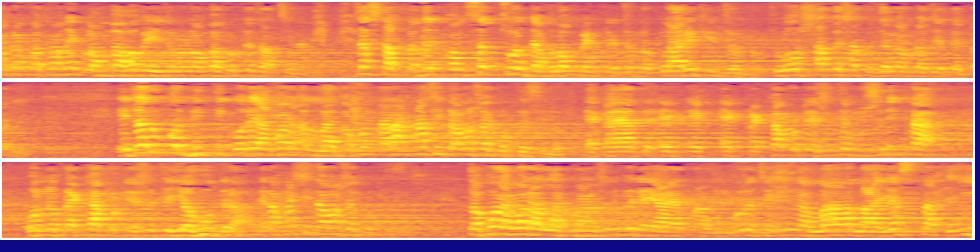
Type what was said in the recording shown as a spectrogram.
আমরা কথা অনেক লম্বা হবে, এই জন্য লম্বা করতে চাচ্ছি না। জাস্ট আপনাদের কনসেপচুয়াল ডেভেলপমেন্টের জন্য ক্লারিটির জন্য ফ্লোর সাথে সাথে যেন আমরা যেতে পারি। এটার উপর ভিত্তি করে আমার আল্লাহ যখন তারা হাসি তামাশা করতেছিল, এক আয়াতে, এক প্রেক্ষাপটে এসেছে মুশরিকরা, অন্য প্রেক্ষাপটে এসেছে ইহুদরা এরা হাসি তামাশা করতেছে। তখন আমার আল্লাহ কোরআন শরীফের এই আয়াত নাযিল করেছে, ইন্নাল্লাহ লা ইয়াস্তাহি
